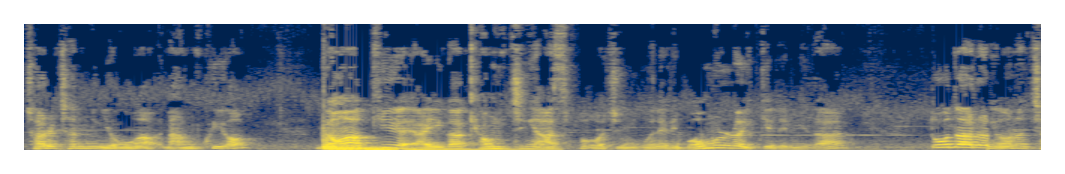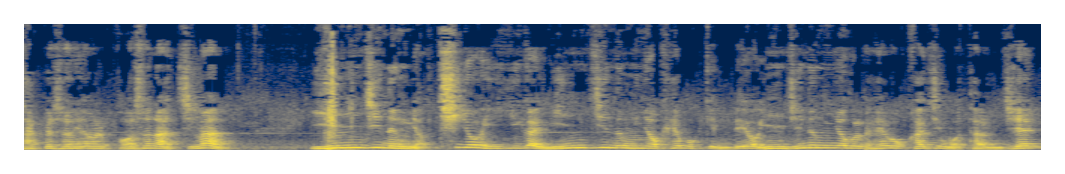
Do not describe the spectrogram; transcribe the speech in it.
저를 찾는 경우가 많고요. 명확히 아이가 경증의 아스퍼거 증후군에 머물러 있게 됩니다. 또 다른 경우는 자폐 성향을 벗어났지만 인지 능력, 치료 2기가 인지 능력 회복기인데요. 인지 능력을 회복하지 못하는 채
